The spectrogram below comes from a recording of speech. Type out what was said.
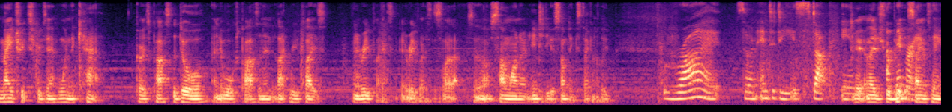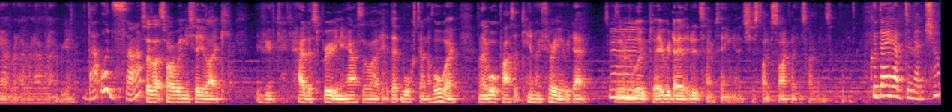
Matrix, for example, when the cat goes past the door and it walks past and then it like replays and it replays and it replays. It's like that. So someone or an entity or something stuck in a loop. Right. So an entity is stuck in Yeah, and they just repeat the same thing over and over and over and over again. That would suck. So that's why when you see like if you've had a spirit in your house like that walks down the hallway and they walk past at 10:03 every day because they're in a Mm. loop. So every day they do the same thing. And it's just like cycling, cycling, cycling. Could they have dementia?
